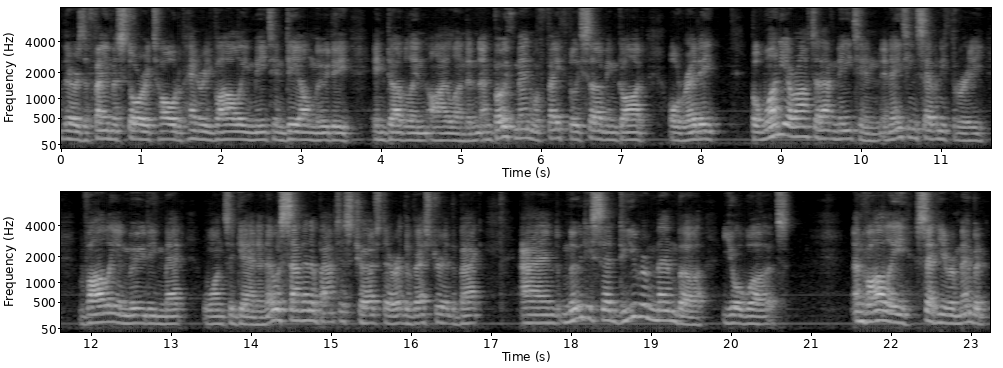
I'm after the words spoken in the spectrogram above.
There is a famous story told of Henry Varley meeting D.L. Moody in Dublin, Ireland, and, and both men were faithfully serving God already. But one year after that meeting, in 1873, Varley and Moody met once again, and they were sat in a Baptist church. They were at the vestry at the back, and Moody said, "Do you remember your words?" And Varley said he remembered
